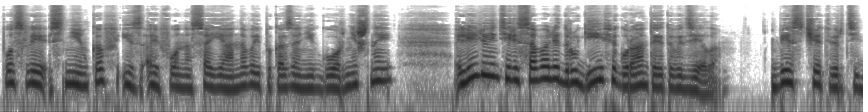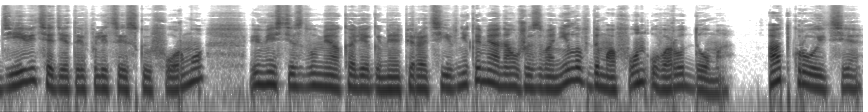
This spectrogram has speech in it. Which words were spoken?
После снимков из айфона Саянова и показаний горничной Лилю интересовали другие фигуранты этого дела. Без четверти девять, одетая в полицейскую форму, вместе с двумя коллегами-оперативниками она уже звонила в домофон у ворот дома. «Откройте,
